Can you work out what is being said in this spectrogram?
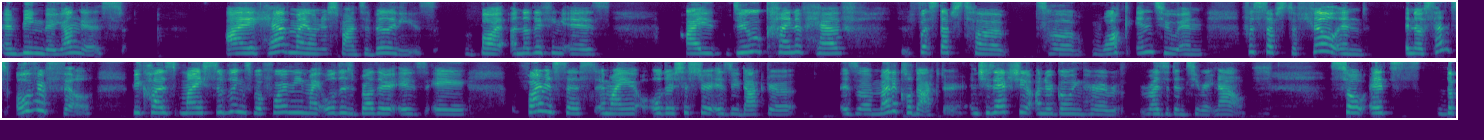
and being the youngest, I have my own responsibilities. But another thing is, I do kind of have footsteps to to walk into and footsteps to fill and in a sense overfill because my siblings before me my oldest brother is a pharmacist and my older sister is a doctor is a medical doctor and she's actually undergoing her residency right now. So it's the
